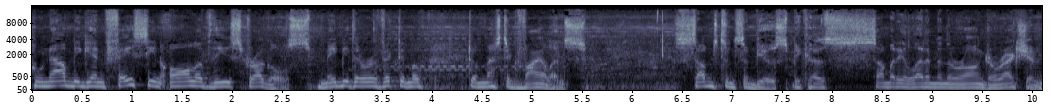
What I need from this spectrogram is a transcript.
who now begin facing all of these struggles. Maybe they're a victim of domestic violence substance abuse because somebody led them in the wrong direction,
